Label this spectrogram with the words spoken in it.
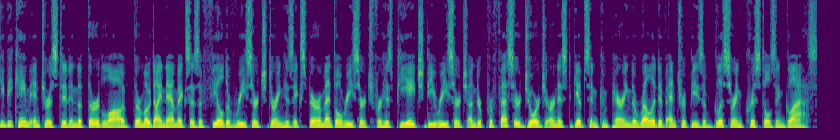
He became interested in the third law of thermodynamics as a field of research during his experimental research for his PhD research under Professor George Ernest Gibson comparing the relative entropies of glycerin crystals and glass.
